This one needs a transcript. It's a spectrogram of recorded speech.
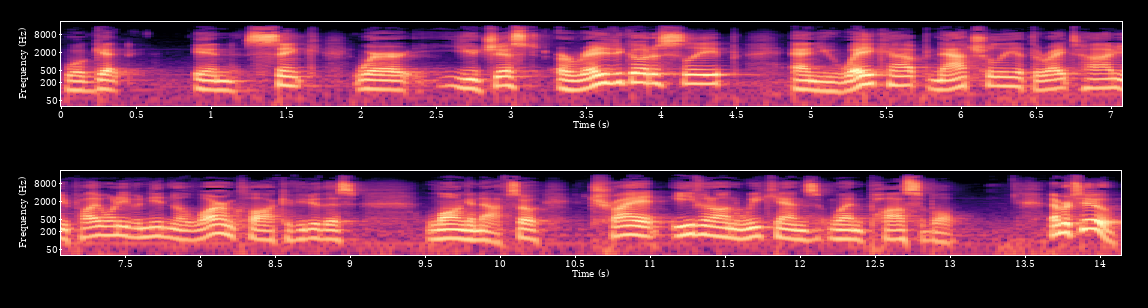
will get in sync where you just are ready to go to sleep and you wake up naturally at the right time. You probably won't even need an alarm clock if you do this long enough. So try it even on weekends when possible. Number two,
